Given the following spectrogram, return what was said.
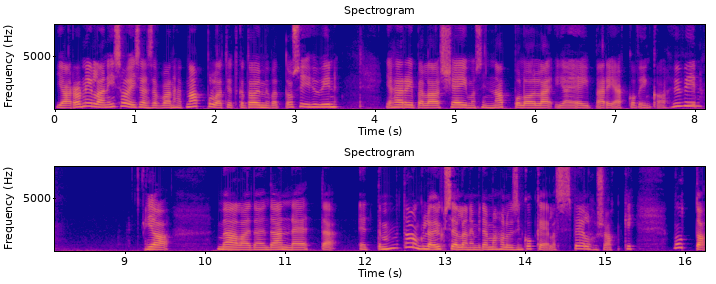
Ja Ronilla on isoisänsä vanhat nappulat, jotka toimivat tosi hyvin. Ja Harry pelaa Seamosin nappuloilla ja ei pärjää kovinkaan hyvin. Ja mä laitoin tänne, että, että tämä on kyllä yksi sellainen, mitä mä haluaisin kokeilla, siis velhoshakki. Mutta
